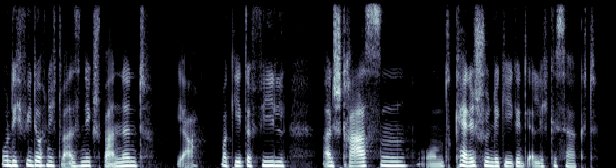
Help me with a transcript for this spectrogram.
und ich finde auch nicht wahnsinnig spannend. Ja, man geht da viel an Straßen und keine schöne Gegend, ehrlich gesagt.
